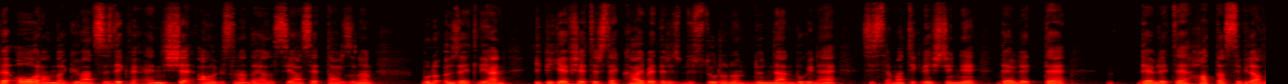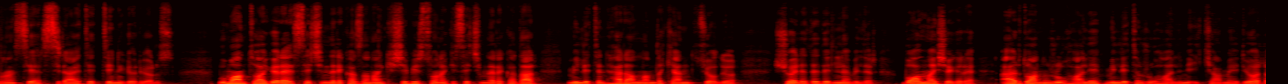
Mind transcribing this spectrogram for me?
ve o oranda güvensizlik ve endişe algısına dayalı siyaset tarzının bunu özetleyen ipi gevşetirsek kaybederiz düsturunun dünden bugüne sistematikleştiğini devlette devlete hatta sivil alana sirayet ettiğini görüyoruz. Bu mantığa göre seçimleri kazanan kişi bir sonraki seçimlere kadar milletin her anlamda kendisi oluyor. Şöyle de denilebilir. Bu anlayışa göre Erdoğan'ın ruh hali milletin ruh halini ikame ediyor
